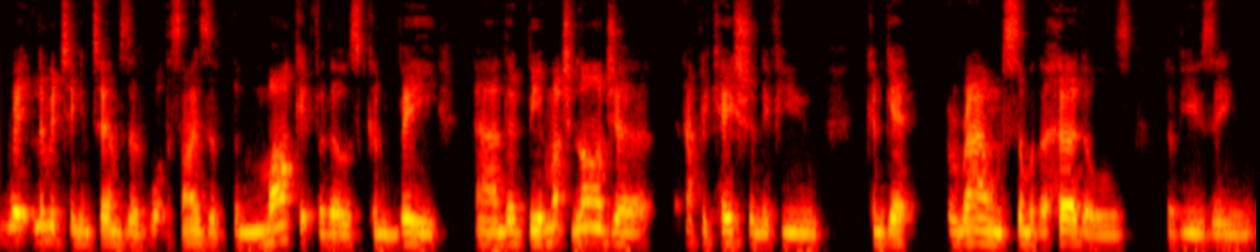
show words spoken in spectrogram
rate limiting in terms of what the size of the market for those can be. And there'd be a much larger application if you can get around some of the hurdles of using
